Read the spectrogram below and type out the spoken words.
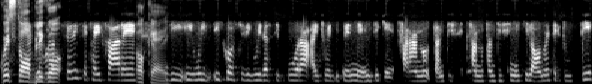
Questo obbligo se fai fare Ok. di- i, i corsi di guida sicura ai tuoi dipendenti che faranno tantiss- fanno tantissimi chilometri tutti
